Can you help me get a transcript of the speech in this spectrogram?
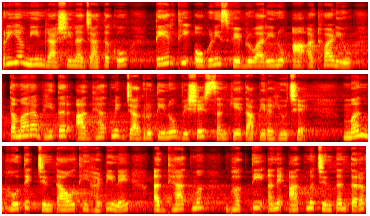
પ્રિય મીન રાશિના જાતકો, તેરથી ઓગણીસ ફેબ્રુઆરીનું આ અઠવાડિયું તમારા ભીતર આધ્યાત્મિક જાગૃતિનો વિશેષ સંકેત આપી રહ્યું છે. મન ભૌતિક ચિંતાઓથી હટીને અધ્યાત્મ, ભક્તિ અને આત્મચિંતન તરફ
